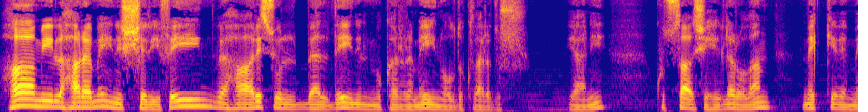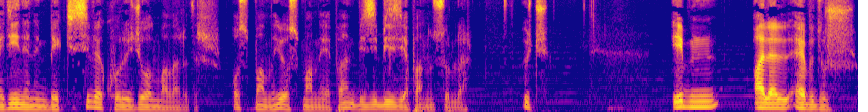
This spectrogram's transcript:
Hamil haremeyn şerifeyn ve harisul beldeynil mukarremeyn olduklarıdır. Yani kutsal şehirler olan Mekke ve Medine'nin bekçisi ve koruyucu olmalarıdır. Osmanlı'yı Osmanlı yapan, bizi biz yapan unsurlar. 3. İbn alel ebdur.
